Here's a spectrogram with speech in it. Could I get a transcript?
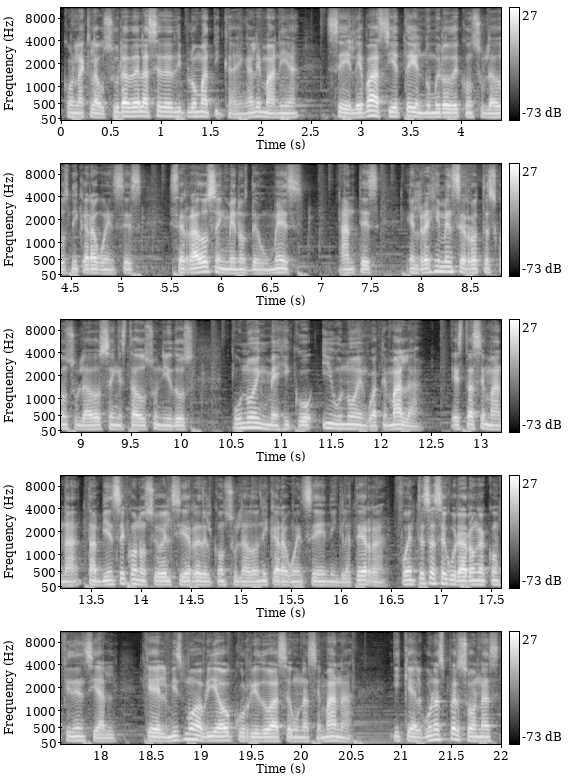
Con la clausura de la sede diplomática en Alemania, se eleva a siete el número de consulados nicaragüenses cerrados en menos de un mes. Antes, el régimen cerró tres consulados en Estados Unidos, uno en México y uno en Guatemala. Esta semana también se conoció el cierre del consulado nicaragüense en Inglaterra. Fuentes aseguraron a Confidencial que el mismo habría ocurrido hace una semana y que algunas personas,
